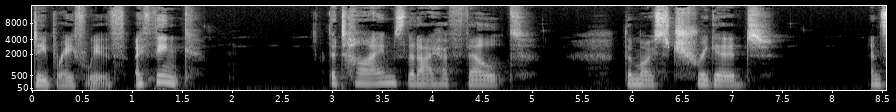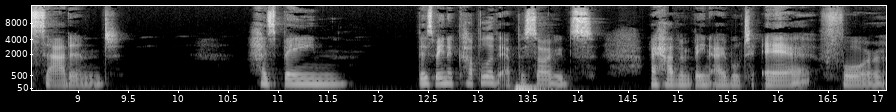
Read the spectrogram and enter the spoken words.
debrief with. I think the times that I have felt the most triggered and saddened has been there's been a couple of episodes I haven't been able to air for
